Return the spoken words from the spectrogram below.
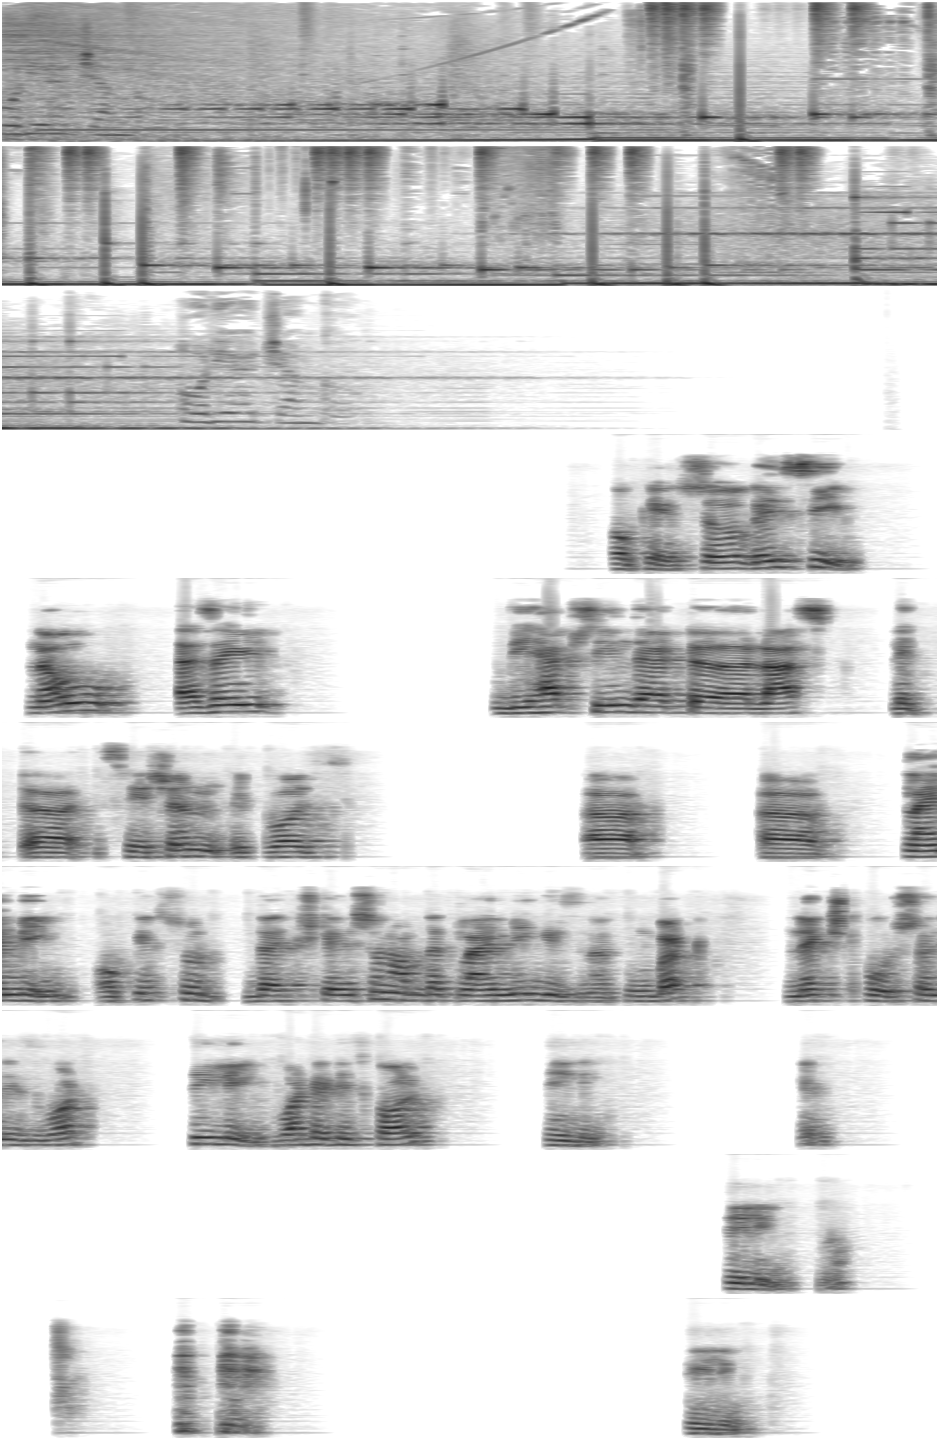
Audio Jungle. Audio Jungle. Okay, so guys, see now as I we have seen that uh, last uh, session it was uh, uh, climbing. Okay, so the extension of the climbing is nothing but next portion is what ceiling. What it is called ceiling. Okay, ceiling. ceiling.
